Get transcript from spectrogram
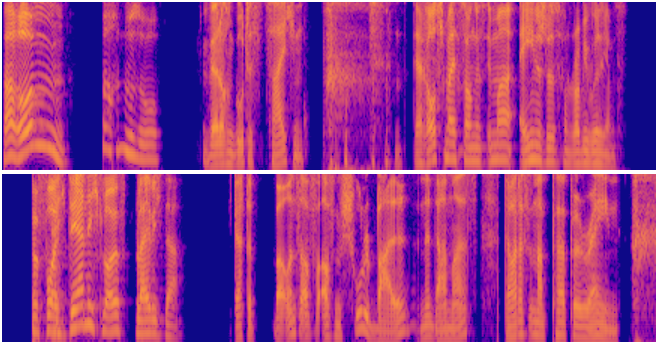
Warum? Mach nur so. Wäre doch ein gutes Zeichen. Der Rausschmeiß-Song ist immer Angels von Robbie Williams. Bevor Echt? der nicht läuft, bleibe ich da. Ich dachte, bei uns auf, auf dem Schulball, ne, damals, da war das immer Purple Rain.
